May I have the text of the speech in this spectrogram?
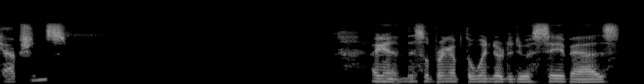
captions. Again this will bring up the window to do a save as.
